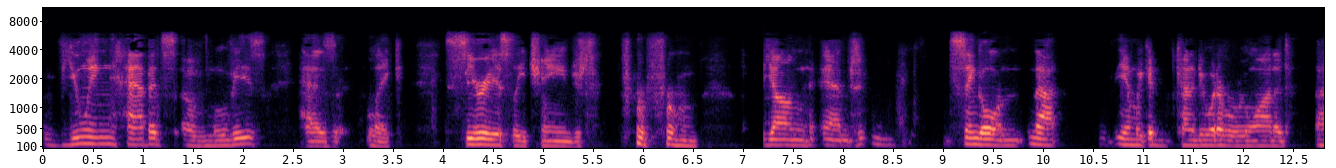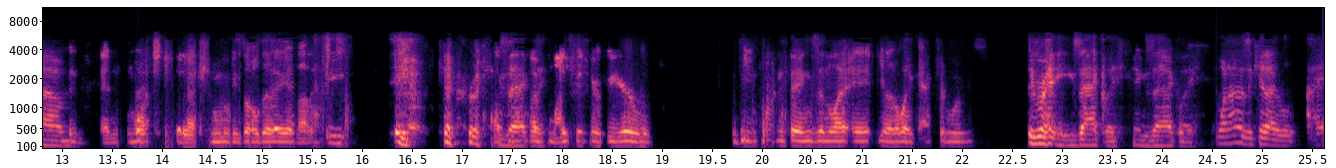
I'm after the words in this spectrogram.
viewing habits of movies has like seriously changed from young and single and not you know we could kind of do whatever we wanted. Um and, and watch action movies all day and not have, right, exactly. Have life interfere with the important things and like you know like action movies. Right exactly exactly. When i was a kid i i,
